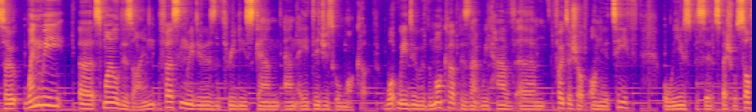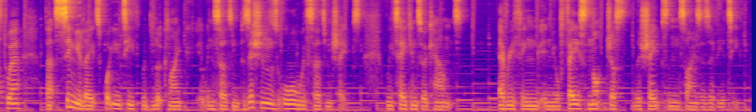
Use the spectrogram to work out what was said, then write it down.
So when we uh, smile design, the first thing we do is the 3D scan and a digital mock-up. What we do with the mock-up is that we have um, Photoshop on your teeth, or we use special software that simulates what your teeth would look like in certain positions or with certain shapes. We take into account everything in your face, not just the shapes and sizes of your teeth.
